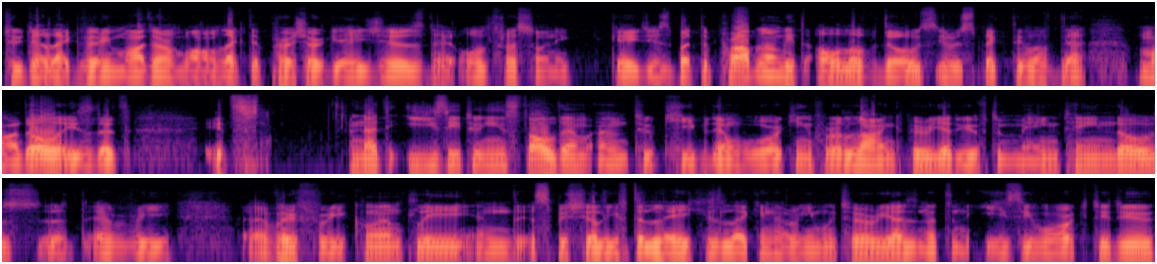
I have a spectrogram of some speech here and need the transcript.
to the like very modern one like the pressure gauges, the ultrasonic gauges. But the problem with all of those, irrespective of the model, is that it's not easy to install them and to keep them working for a long period. You have to maintain those uh, every uh, very frequently, and especially if the lake is like in a remote area, it's not an easy work to do.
